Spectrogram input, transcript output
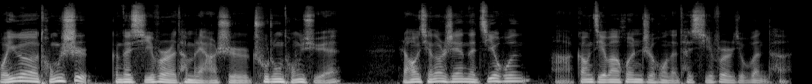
我一个同事跟他媳妇儿，他们俩是初中同学，然后前段时间呢结婚啊，刚结完婚之后呢，他媳妇儿就问他：“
